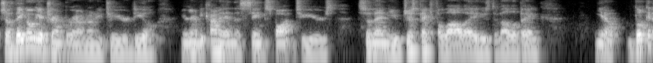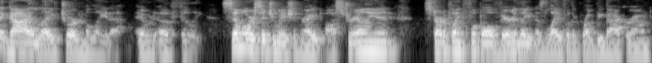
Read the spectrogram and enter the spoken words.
So if they go get Trent Brown on a two year deal, you're going to be kind of in the same spot in two years. So then you just picked Faalele, who's developing. You know, look at a guy like Jordan Mailata out of Philly. Similar situation, right? Australian, started playing football very late in his life with a rugby background.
